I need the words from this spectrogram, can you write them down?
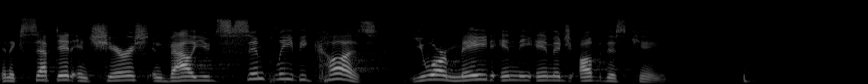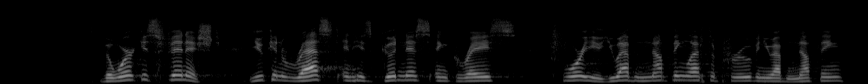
and accepted and cherished and valued simply because you are made in the image of this king. The work is finished. You can rest in his goodness and grace for you. You have nothing left to prove and you have nothing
